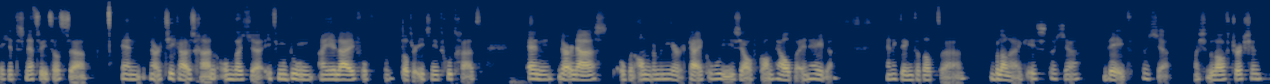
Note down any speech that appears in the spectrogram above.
Weet je, het is net zoiets als uh, en naar het ziekenhuis gaan omdat je iets moet doen aan je lijf of, of, dat er iets niet goed gaat. En daarnaast op een andere manier kijken hoe je jezelf kan helpen en helen. En ik denk dat dat uh, belangrijk is, dat je weet dat je, als je de Love Attraction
